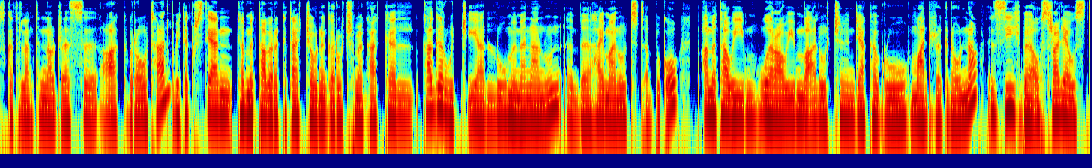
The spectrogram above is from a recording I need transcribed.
እስከ ትላንትናው ድረስ አክብረውታል። ቤተ ክርስቲያን ከምታበረክታቸው ነገሮች መካከል ከሀገር ውጭ ያሉ ምዕመናኑን በሃይማኖት ጠብቆ ዓመታዊም ወራዊም በዓሎችን እንዲያከብሩ ማድረግ ነውና እዚህ በአውስትራሊያ ውስጥ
